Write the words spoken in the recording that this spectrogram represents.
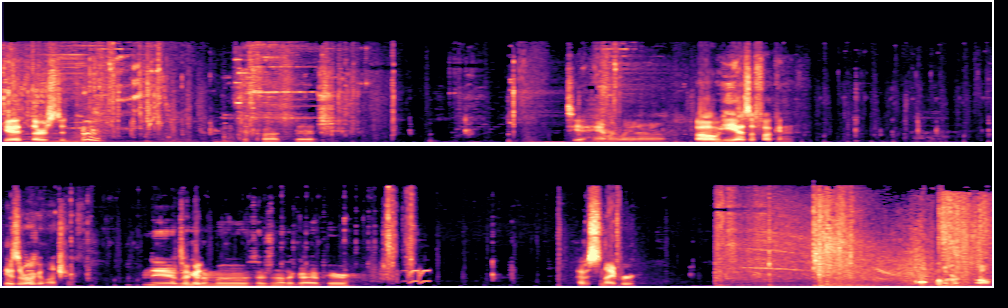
Get thirsted. Get fucked, bitch. See a hammer laying around? Oh, hmm. he has a fucking. He has a rocket launcher. Yeah, I we gotta it. move. There's another guy up here. I have a sniper. Oh,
